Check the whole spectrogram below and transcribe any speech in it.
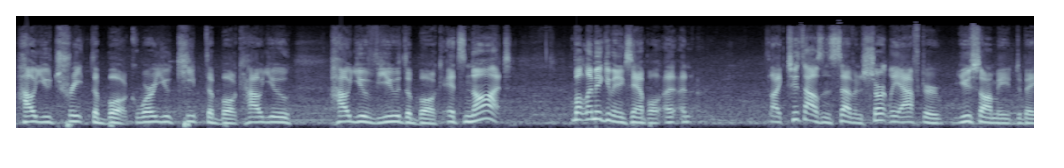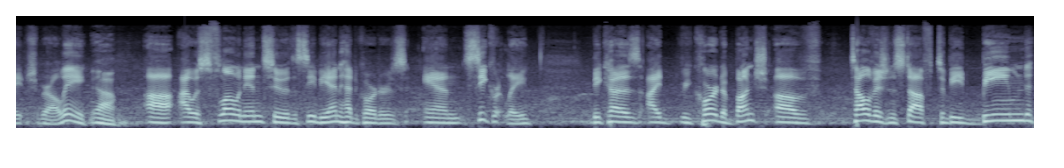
how you treat the book, where you keep the book, how you how you view the book. It's not. Well, let me give you an example. Like 2007, shortly after you saw me debate Shabir Ali, Yeah. uh, I was flown into the CBN headquarters and secretly, because I recorded a bunch of television stuff to be beamed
